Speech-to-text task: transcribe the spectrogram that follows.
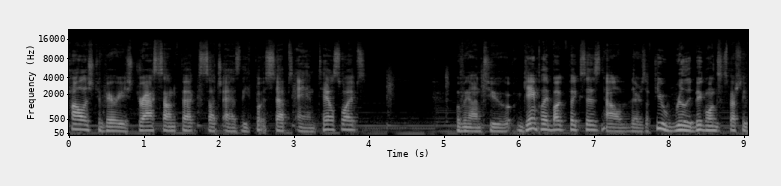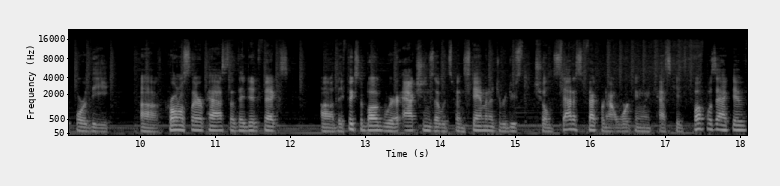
polish to various Drask sound effects such as the footsteps and tail swipes. Moving on to gameplay bug fixes. Now, there's a few really big ones, especially for the uh, Chrono Slayer pass that they did fix. Uh, they fixed a bug where actions that would spend stamina to reduce the chilled status effect were not working when Cascade's buff was active.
